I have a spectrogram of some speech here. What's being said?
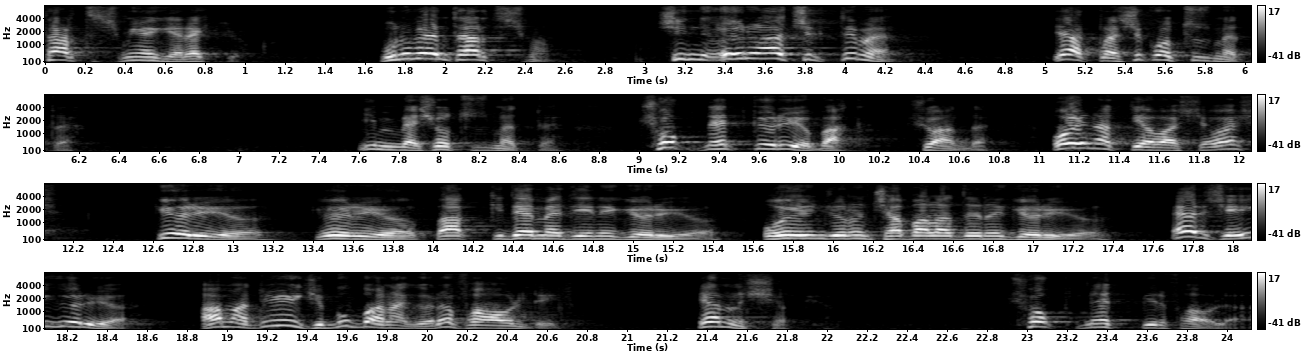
Tartışmaya gerek yok. Bunu ben tartışmam. Şimdi önü açık değil mi? Yaklaşık 30 metre. 25-30 metre. Çok net görüyor bak şu anda. Oynat yavaş yavaş. Görüyor, görüyor. Bak gidemediğini görüyor. Oyuncunun çabaladığını görüyor. Her şeyi görüyor. Ama diyor ki bu bana göre faul değil. Yanlış yapıyor. Çok net bir faul abi.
